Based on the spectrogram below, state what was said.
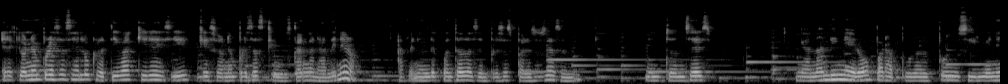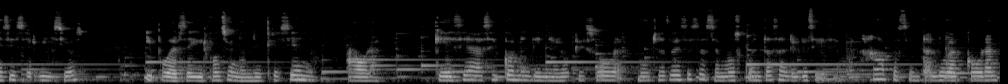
El que una empresa sea lucrativa quiere decir que son empresas que buscan ganar dinero. A final de cuentas, las empresas para eso se hacen. Entonces, ganan dinero para poder producir bienes y servicios y poder seguir funcionando y creciendo. Ahora, ¿qué se hace con el dinero que sobra? Muchas veces hacemos cuentas alegres y decimos, ah, pues en tal lugar cobran,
